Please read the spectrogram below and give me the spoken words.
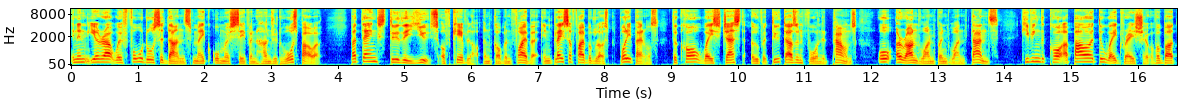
in an era where four-door sedans make almost 700 horsepower. But thanks to the use of Kevlar and carbon fiber in place of fiberglass body panels, the car weighs just over 2,400 pounds or around 1.1 tons, giving the car a power to weight ratio of about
